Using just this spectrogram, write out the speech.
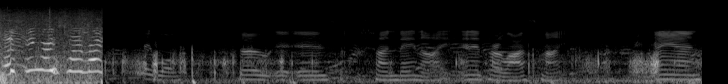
The stingray swam right. Hey vlog. So it is Sunday night and it's our last night. And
